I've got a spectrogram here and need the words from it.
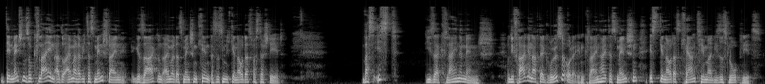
den Menschen so klein, also einmal habe ich das Menschlein gesagt und einmal das Menschenkind. Das ist nämlich genau das, was da steht. Was ist dieser kleine Mensch? Und die Frage nach der Größe oder eben Kleinheit des Menschen ist genau das Kernthema dieses Loblieds.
